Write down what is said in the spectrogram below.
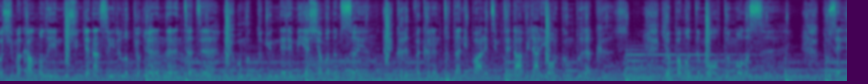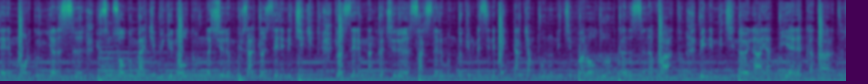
Başıma kalmalıyım. Düşünceden sıyrılıp yok yarınların tadı. Umutlu günlerimi yaşamadım sayın. Kırık ve kırıntıdan ibaretim. Tedaviler yorgun bırakır. Yapamadım oldum olası Buz ellerim morgun yarısı. Yüzüm solgun belki bir gün olgunlaşırım. Güzel gözlerini çekip gözlerimden kaçırır. Saçlarımın dökülmesini beklerken bunun için var olduğum kanısına vardım. Benim için öyle hayat bir yere kadardır.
